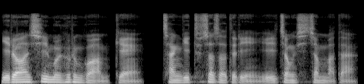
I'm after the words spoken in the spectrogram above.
이러한 실물 흐름과 함께 장기 투자자들이 일정 시점마다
